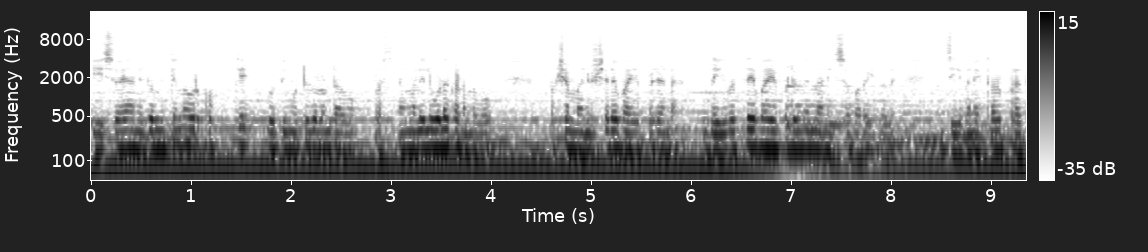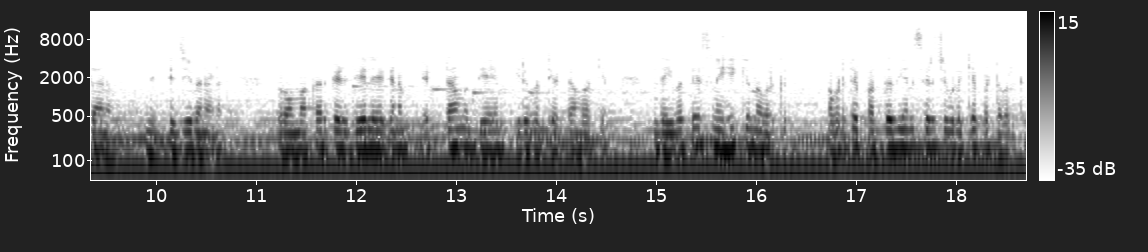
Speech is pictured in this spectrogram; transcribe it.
ഈശോയെ അനുഗമിക്കുന്നവർക്കൊക്കെ ബുദ്ധിമുട്ടുകളുണ്ടാവും പ്രശ്നങ്ങളിലൂടെ കടന്നു പോകും പക്ഷെ മനുഷ്യരെ ഭയപ്പെടേണ്ട ദൈവത്തെ ഭയപ്പെടുവനെന്നാണ് ഈശോ പറയുന്നത്. ജീവനേക്കാൾ പ്രധാനം നിത്യജീവനാണ്. റോമാക്കാർക്ക് എഴുതിയ ലേഖനം എട്ടാം അധ്യായം ഇരുപത്തിയെട്ടാം വാക്യം. ദൈവത്തെ സ്നേഹിക്കുന്നവർക്ക് അവിടുത്തെ പദ്ധതി അനുസരിച്ച് വിളിക്കപ്പെട്ടവർക്ക്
